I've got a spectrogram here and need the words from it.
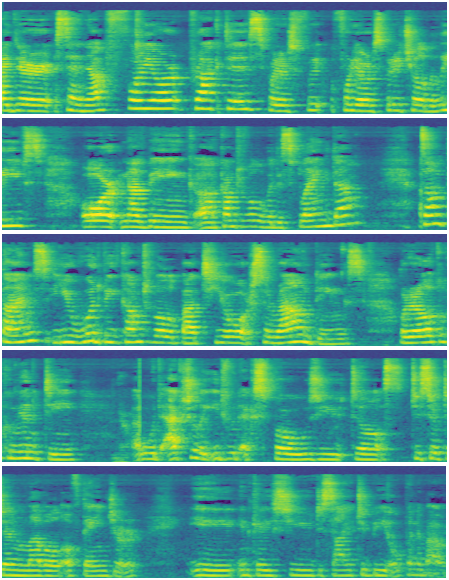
either setting up for your practice, for your for your spiritual beliefs, or not being uh, comfortable with displaying them. Sometimes you would be comfortable, but your surroundings or your local community Yeah. would actually it would expose you to to certain level of danger, in case you decide to be open about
